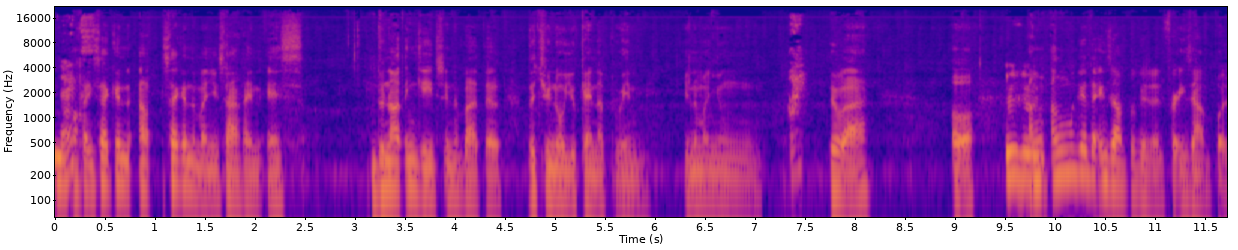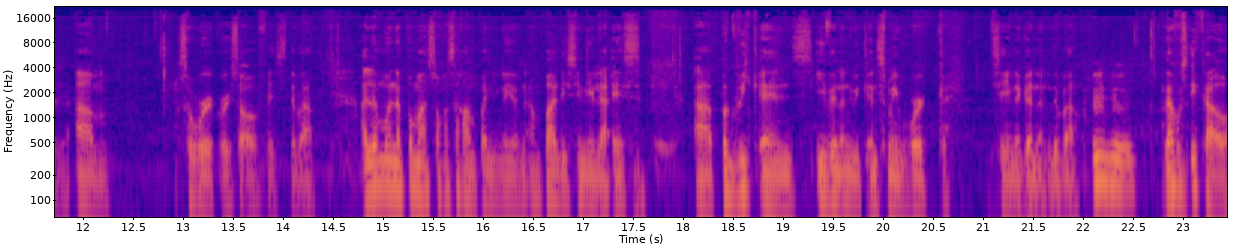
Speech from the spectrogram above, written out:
Next. Okay, second uh, second naman yung sa akin is do not engage in a battle that you know you cannot win. Yun naman yung Ay. 'di ba? Oo. Mhm. Ang ang maganda example ko dyan, for example, um sa work or sa office, 'di ba? Alam mo na pumasok ka sa company na yun, ang policy nila is uh, pag weekends, even on weekends may work. Say na ganun, 'di ba? Mhm. Tapos ikaw,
